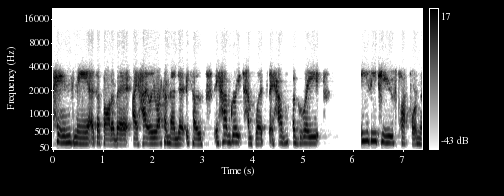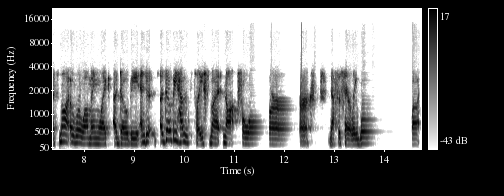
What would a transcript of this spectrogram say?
pains me at the thought of it. I highly recommend it because they have great templates. They have a great easy to use platform that's not overwhelming like Adobe. And Adobe has its place, but not for necessarily what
